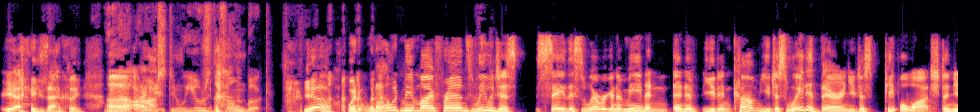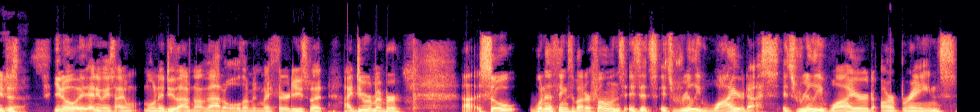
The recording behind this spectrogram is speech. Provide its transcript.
yeah, exactly. We got uh, lost I, and we used the phone book. yeah, when when I would meet my friends, we would just say this is where we're going to meet, and and if you didn't come, you just waited there and you just people watched and you yeah. just you know, anyways, I don't want to do that. I'm not that old. I'm in my 30s, but I do remember. Uh, so one of the things about our phones is it's it's really wired us. It's really wired our brains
